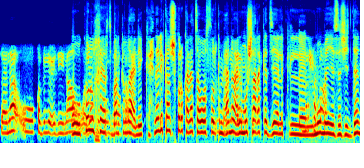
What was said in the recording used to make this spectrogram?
سناء وقبل علينا. وكل خير تبارك الله عليك. حنا اللي كنشكرك على تواصلك معنا وعلى المشاركة ديالك المميزة جدا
